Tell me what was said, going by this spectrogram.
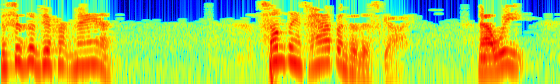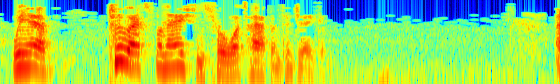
This is a different man. Something's happened to this guy. Now we we have two explanations for what's happened to Jacob. Uh,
